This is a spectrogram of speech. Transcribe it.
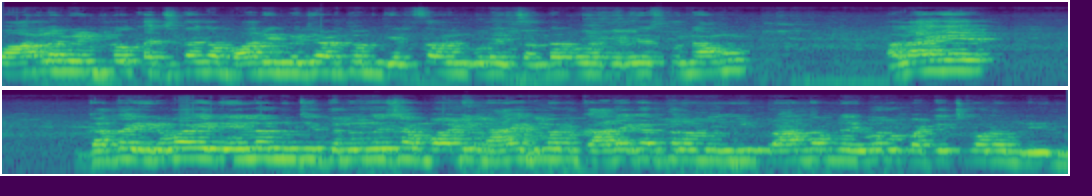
పార్లమెంట్లో ఖచ్చితంగా భారీ మెజార్టీతో గెలుస్తామని కూడా ఈ సందర్భంగా తెలియజేస్తున్నాము. అలాగే గత ఇరవై ఐదేళ్ళ నుంచి తెలుగుదేశం పార్టీ నాయకులను కార్యకర్తలను ఈ ప్రాంతంలో ఎవరు పట్టించుకోవడం లేదు.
